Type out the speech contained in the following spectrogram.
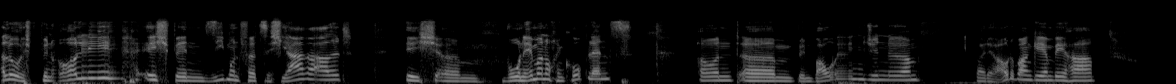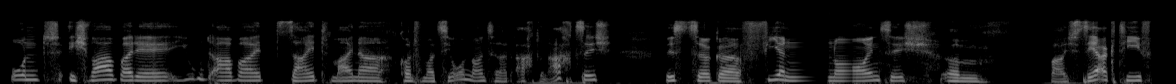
Hallo, ich bin Olli, ich bin 47 Jahre alt. Ich ähm, wohne immer noch in Koblenz und ähm, bin Bauingenieur bei der Autobahn GmbH. Und ich war bei der Jugendarbeit seit meiner Konfirmation 1988 bis circa 94 ähm, war ich sehr aktiv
